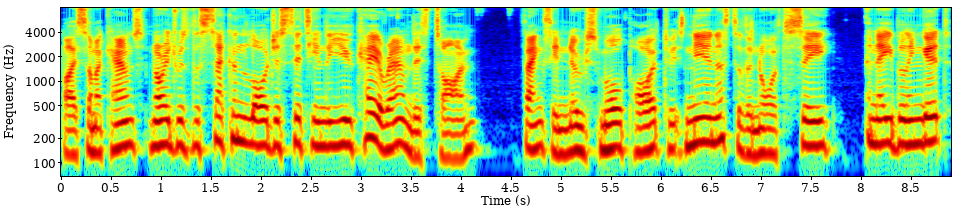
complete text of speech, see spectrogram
By some accounts, Norwich was the second largest city in the UK around this time, thanks in no small part to its nearness to the North Sea, enabling it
